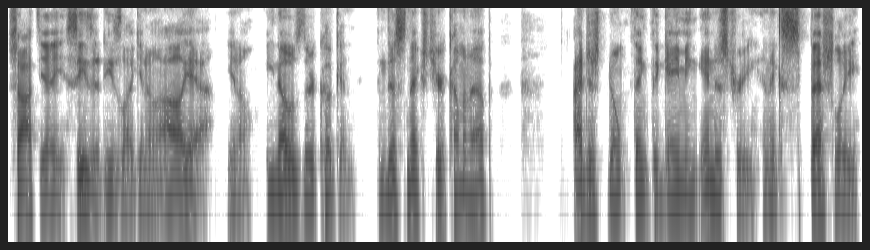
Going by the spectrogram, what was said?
satya sees it he's like you know oh yeah you know he knows they're cooking and this next year coming up I just don't think the gaming industry, and especially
